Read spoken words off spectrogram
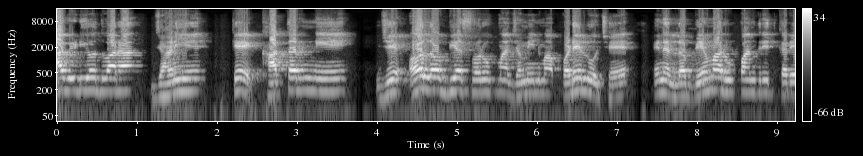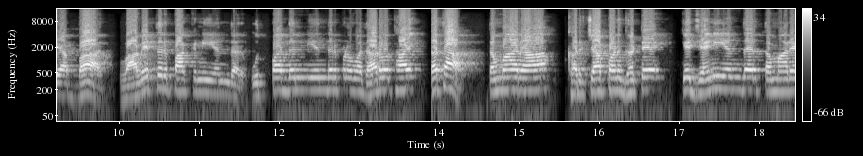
આ વીડિયો દ્વારા જાણીએ કે ખાતરની જે અલભ્ય સ્વરૂપમાં જમીનમાં પડેલું છે, એને લભ્યમાં રૂપાંતરિત કર્યા બાદ વાવેતર પાકની અંદર ઉત્પાદનની અંદર પણ વધારો થાય તથા તમારા ખર્ચા પણ ઘટે કે જેની અંદર તમારે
